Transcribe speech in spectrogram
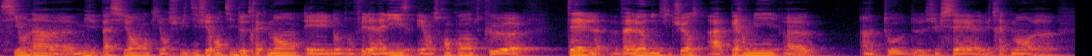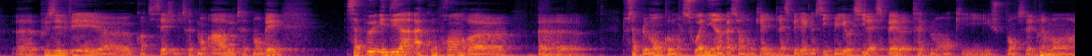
si on a 1000 euh, patients qui ont suivi différents types de traitements et dont on fait l'analyse et on se rend compte que telle valeur d'une feature a permis un taux de succès du traitement euh, plus élevé euh, quand il s'agit du traitement A ou du traitement B, ça peut aider à, comprendre euh, tout simplement comment soigner un patient. Donc il y a l'aspect diagnostique, mais il y a aussi l'aspect traitement qui, je pense, est vraiment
